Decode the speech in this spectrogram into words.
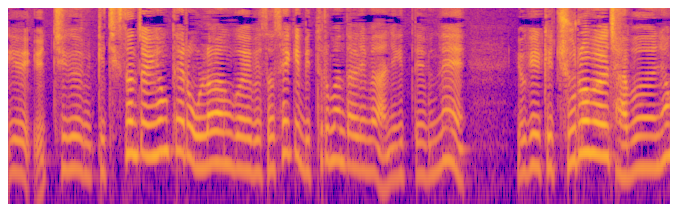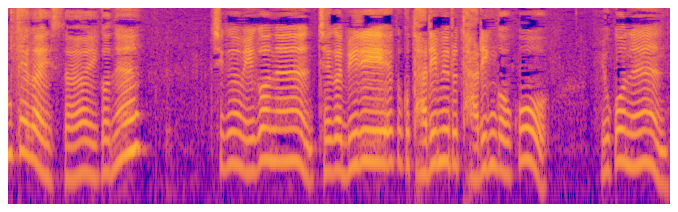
이 지금 이렇게 직선적인 형태로 올라간 거에 비해서 색이 밑으로만 달리면 아니기 때문에 여기 이렇게 주름을 잡은 형태가 있어요. 이거는 지금 이거는 제가 미리 해갖고 다리미로 다린 거고 요거는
